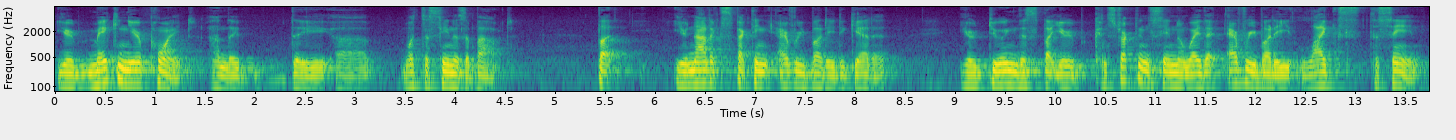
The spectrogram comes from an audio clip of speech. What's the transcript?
you're making your point on the the uh, what the scene is about, but you're not expecting everybody to get it. You're doing this, but you're constructing the scene in a way that everybody likes the scene.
